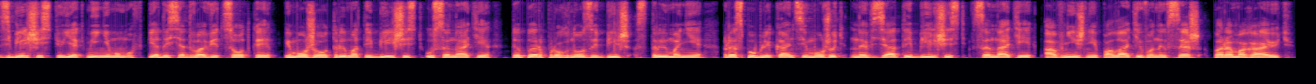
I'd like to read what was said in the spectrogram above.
з більшістю як мінімум в 52% і може отримати більшість у сенаті. Тепер прогнози більш стримані. Республіканці можуть не взяти більшість в сенаті, а в ніжній палаті вони все ж перемагають.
